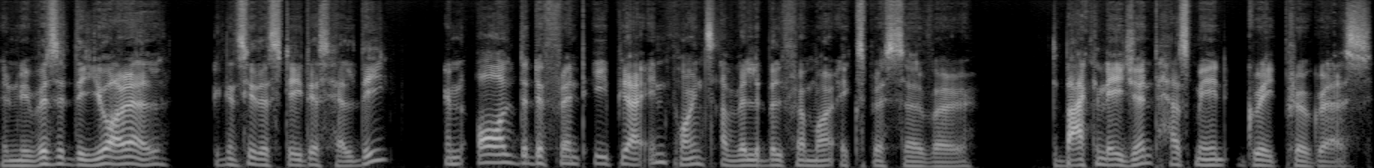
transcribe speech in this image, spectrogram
When we visit the URL, we can see the status healthy and all the different API endpoints available from our Express server. The backend agent has made great progress.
